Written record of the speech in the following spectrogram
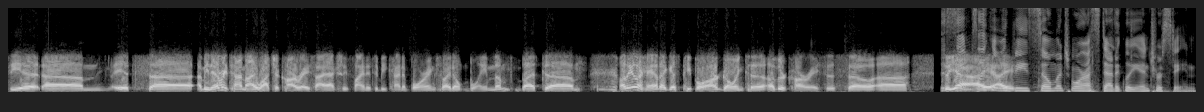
see it. Um, it's uh, I mean, every time I watch a car race, I actually find it to be kind of boring, so I don't blame them. But um, on the other hand, I guess people are going to other car races, so uh, so yeah, like I, it would I, be so much more aesthetically interesting.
